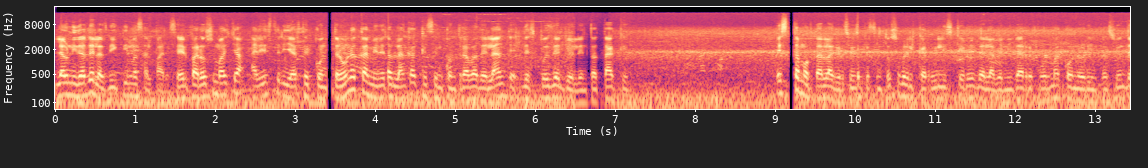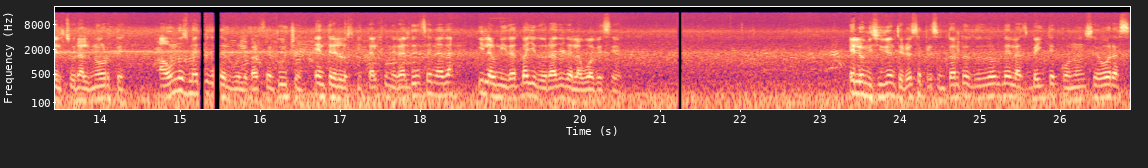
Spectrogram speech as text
La unidad de las víctimas, al parecer, paró su marcha al estrellarse contra una camioneta blanca que se encontraba delante después del violento ataque. Esta mortal agresión se presentó sobre el carril izquierdo de la avenida Reforma con orientación del sur al norte, a unos metros del Boulevard Cerducho, entre el Hospital General de Ensenada y la Unidad Valle Dorado de la UABC. El homicidio anterior se presentó alrededor de las 20 con 11 horas,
